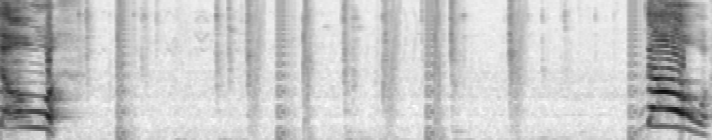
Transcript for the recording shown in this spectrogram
No! No!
